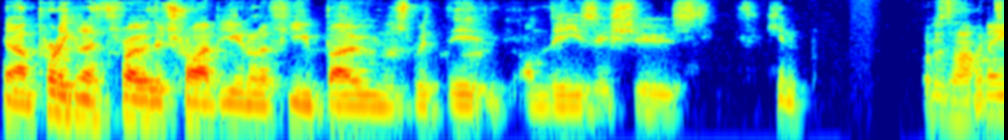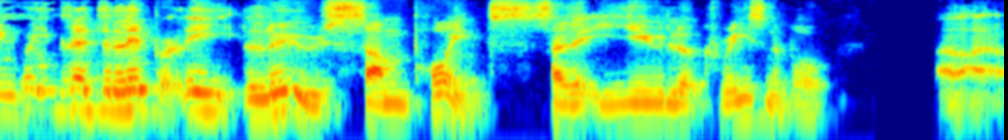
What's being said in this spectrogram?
you know, I'm probably gonna throw the tribunal a few bones with the on these issues." Thinking, What does that mean? you're gonna deliberately lose some points so that you look reasonable. Uh,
